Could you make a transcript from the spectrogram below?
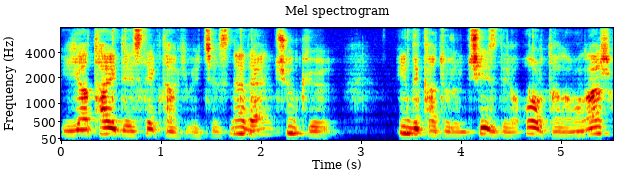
yatay destek takip edeceğiz. Neden? Çünkü indikatörün çizdiği ortalamalar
